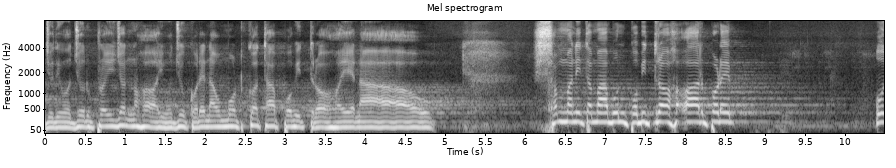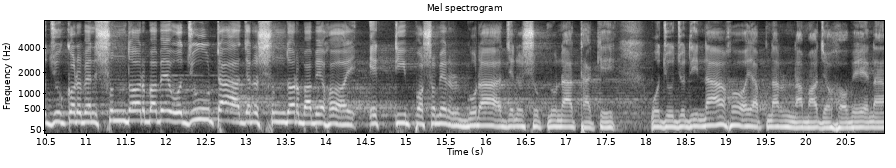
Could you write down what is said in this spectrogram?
যদি অজুর প্রয়োজন হয়, অজু করে নাও, মোট কথা পবিত্র হয়ে নাও। সম্মানিত মা বোন, পবিত্র হওয়ার পরে অজু করবেন সুন্দরভাবে, অজুটা যেন সুন্দরভাবে হয়, একটি পশমের গোড়া যেন শুকনো না থাকে। অজু যদি না হয়, আপনার নামাজ হবে না।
